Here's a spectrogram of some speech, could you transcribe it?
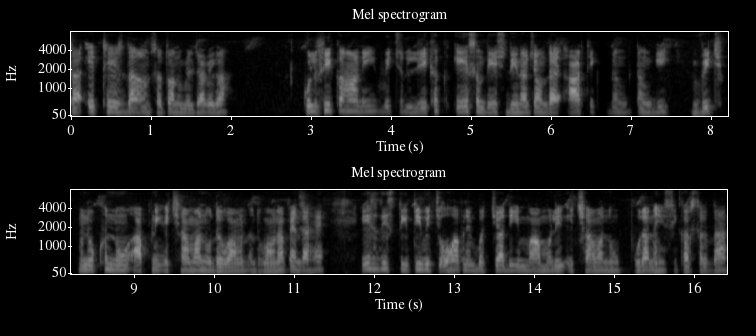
ਤਾਂ ਇੱਥੇ ਇਸ ਦਾ ਆਨਸਰ ਤੁਹਾਨੂੰ ਮਿਲ ਜਾਵੇਗਾ। ਕੁਲਫੀ ਕਹਾਣੀ ਵਿੱਚ ਲੇਖਕ ਇਹ ਸੰਦੇਸ਼ ਦੇਣਾ ਚਾਹੁੰਦਾ ਹੈ, ਆਰਥਿਕ ਤੰਗੀ ਵਿੱਚ ਮਨੁੱਖ ਨੂੰ ਆਪਣੀ ਇੱਛਾਵਾਂ ਨੂੰ ਦਬਾਉਣ ਦਬਾਉਣਾ ਪੈਂਦਾ ਹੈ। ਇਸ ਦੀ ਸਥਿਤੀ ਵਿੱਚ ਉਹ ਆਪਣੇ ਬੱਚਿਆਂ ਦੀ ਮਾਮੂਲੀ ਇੱਛਾਵਾਂ ਨੂੰ ਪੂਰਾ ਨਹੀਂ ਸੀ ਕਰ ਸਕਦਾ।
